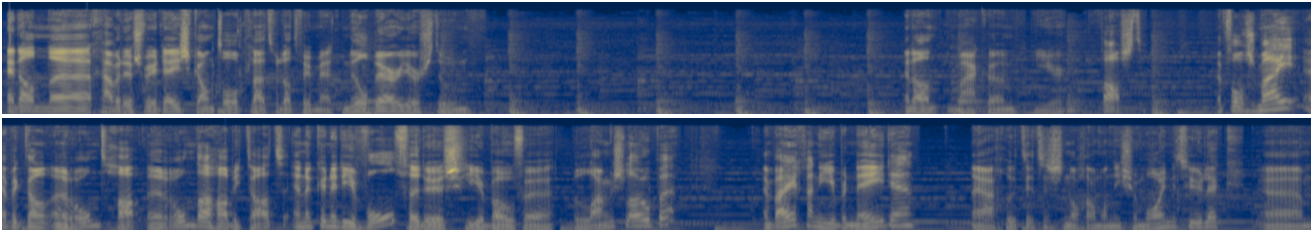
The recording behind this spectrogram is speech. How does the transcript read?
En dan eh, gaan we dus weer deze kant op. Laten we dat weer met nul barriers doen. En dan maken we hem hier vast. En volgens mij heb ik dan een, rond een ronde habitat. En dan kunnen die wolven dus hierboven langslopen. En wij gaan hier beneden. Nou ja, goed, dit is nog allemaal niet zo mooi natuurlijk. Ehm,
